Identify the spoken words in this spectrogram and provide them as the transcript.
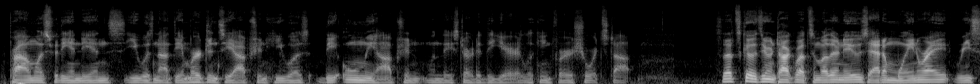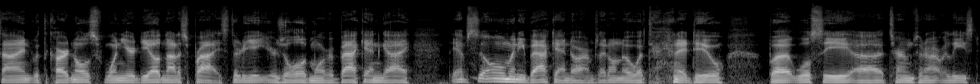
The problem was for the Indians, he was not the emergency option. He was the only option when they started the year looking for a shortstop. So let's go through and talk about some other news. Adam Wainwright re signed with the Cardinals, one year deal, not a surprise. 38 years old, more of a back end guy. They have so many back end arms. I don't know what they're going to do, but we'll see. Uh, terms are not released.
